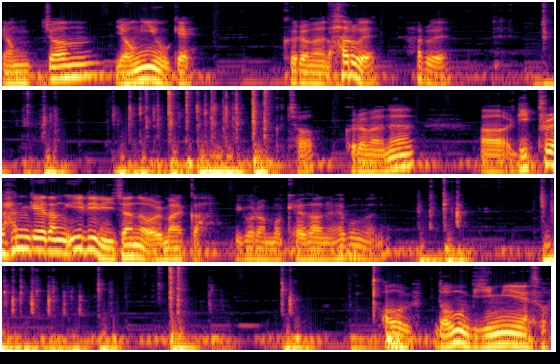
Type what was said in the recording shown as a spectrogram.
0.025개. 그러면 하루에 하루에. 그쵸? 그러면은 어, 리플 한 개당 1일 이자는 얼마일까? 이걸 한번 계산을 해보면 어우 너무 미미해서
